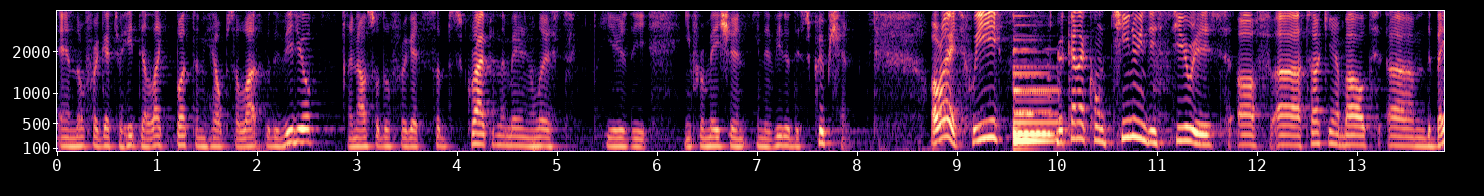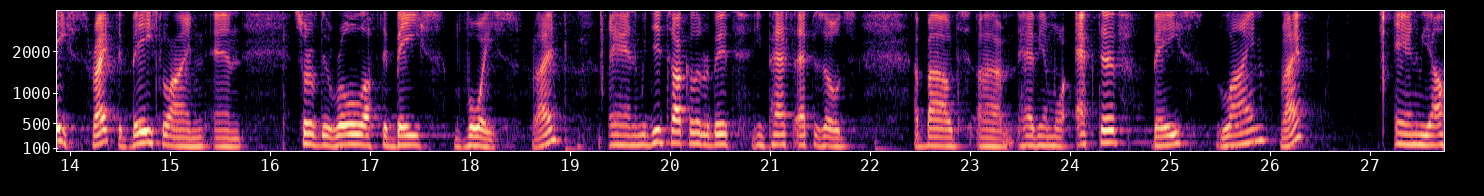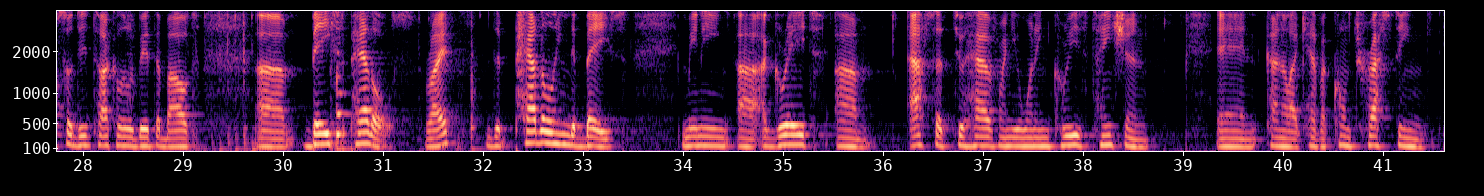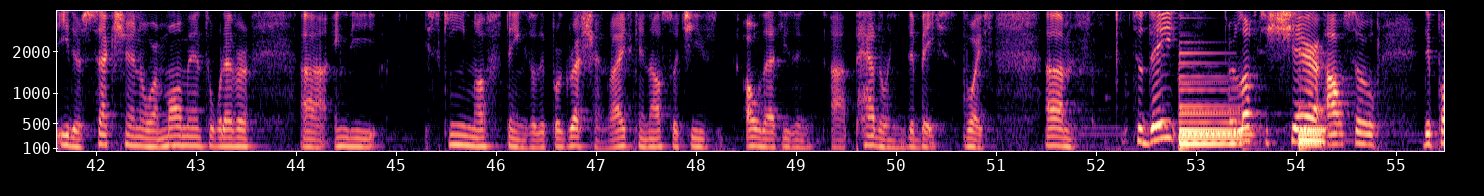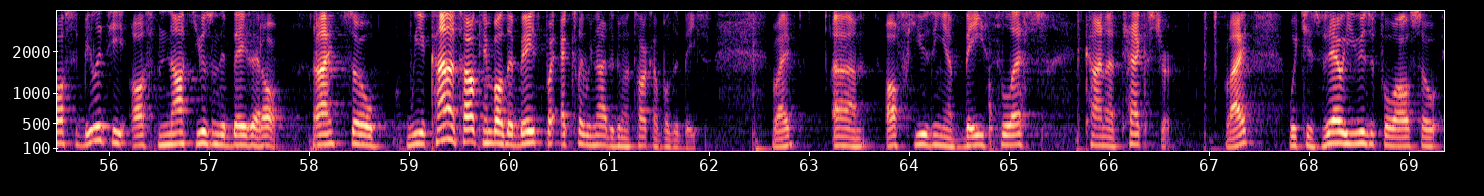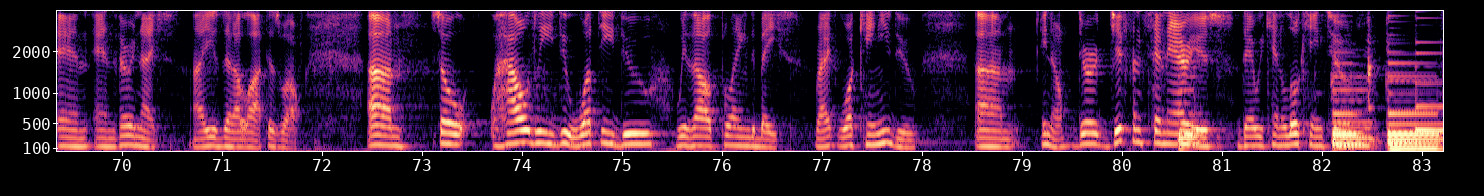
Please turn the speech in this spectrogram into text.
And don't forget to hit the like button, helps a lot with the video. And also don't forget to subscribe to the mailing list. Here's the information in the video description. All right, we we're kind of continuing this series of uh, talking about um, the bass, right? The bass line and sort of the role of the bass voice, right? And we did talk a little bit in past episodes about um, having a more active bass line, right? And we also did talk a little bit about um, bass pedals, right? The pedaling the bass, meaning uh, a great um, asset to have when you want to increase tension and kind of like have a contrasting either section or a moment or whatever uh, in the scheme of things or the progression, right? Can also achieve all that using uh, pedaling the bass voice. Um, today, I'd love to share also the possibility of not using the bass at all, right? So we're kind of talking about the bass, but actually we're not going to talk about the bass, right? Um, of using a bassless kind of texture, right? Which is very useful also and and very nice. I use that a lot as well. Um, so how do you do? What do you do without playing the bass, right? What can you do? Um, you know, there are different scenarios that we can look into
